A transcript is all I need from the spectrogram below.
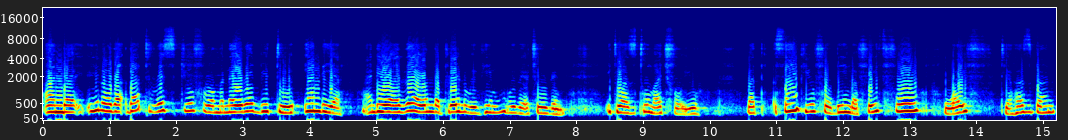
And, uh, you know, that, that rescue from Nairobi to India, and you were there on the plane with him, with your children. It was too much for you. But thank you for being a faithful wife to your husband.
